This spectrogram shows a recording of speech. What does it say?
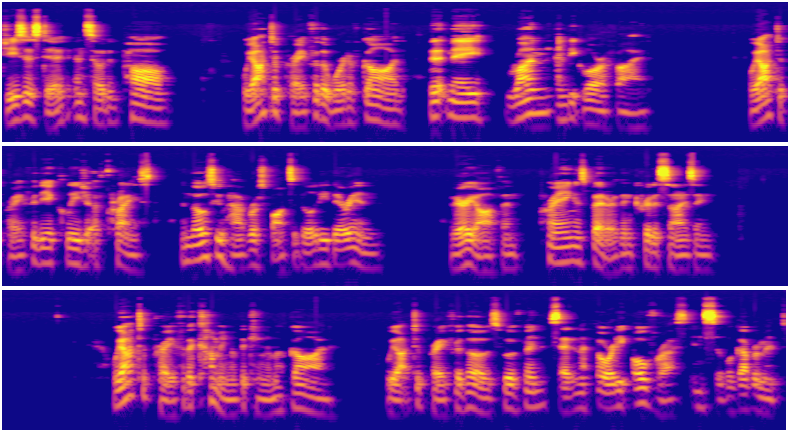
Jesus did, and so did Paul. We ought to pray for the Word of God, that it may run and be glorified. We ought to pray for the ecclesia of Christ and those who have responsibility therein. Very often, praying is better than criticizing. We ought to pray for the coming of the kingdom of God. We ought to pray for those who have been set in authority over us in civil government.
